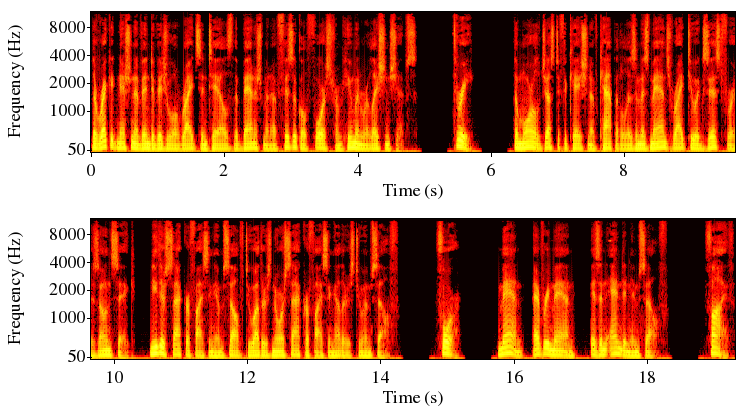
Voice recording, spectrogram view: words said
The recognition of individual rights entails the banishment of physical force from human relationships. 3. The moral justification of capitalism is man's right to exist for his own sake, neither sacrificing himself to others nor sacrificing others to himself. 4. Man, every man, is an end in himself. 5.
